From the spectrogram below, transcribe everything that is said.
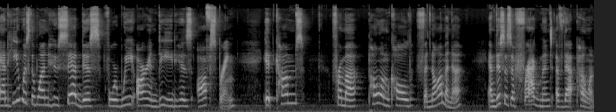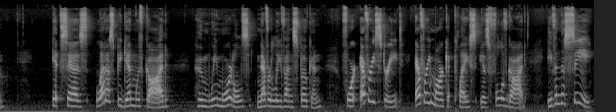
And he was the one who said this, for we are indeed his offspring. It comes from a poem called Phenomena, and this is a fragment of that poem. It says, Let us begin with God, whom we mortals never leave unspoken, for every street, every marketplace is full of God. Even the sea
